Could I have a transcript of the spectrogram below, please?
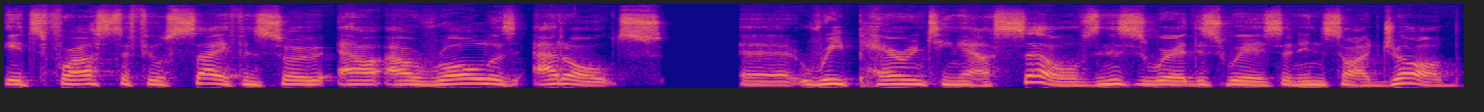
it's for us to feel safe, and so our our role as adults, uh, reparenting ourselves, and this is where this is where it's an inside job,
